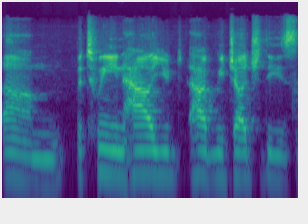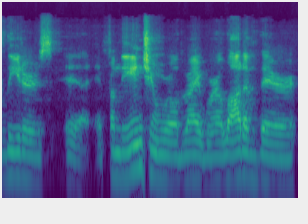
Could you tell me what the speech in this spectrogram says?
um, between how you how we judge these leaders uh, from the ancient world, right, where a lot of their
